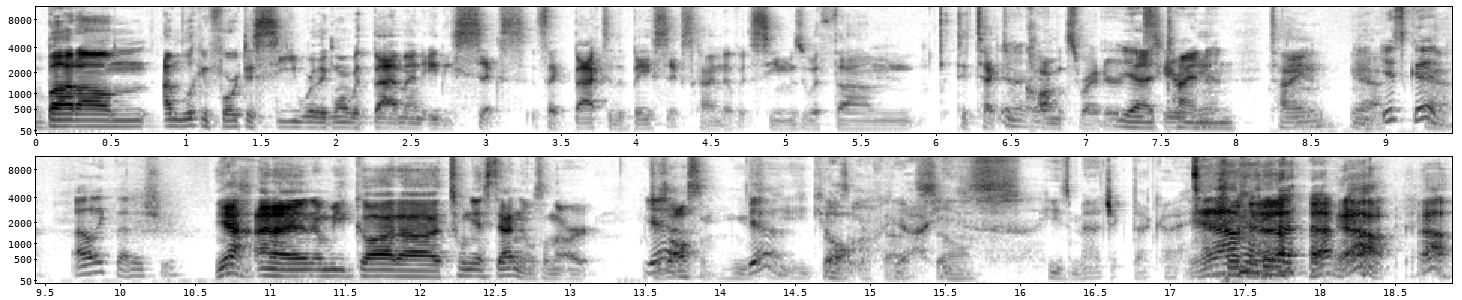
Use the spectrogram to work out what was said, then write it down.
But um, I'm looking forward to see where they're going with Batman '86. It's like back to the basics, kind of. It seems with um, Detective Comics writer. yeah. Tynion. Tynion. Yeah, It's good. Yeah. I like that issue. Yeah, and I, and we got uh, Tony S. Daniels on the art, which is awesome. He's, Yeah. he, he kills Oh, it with that. yeah, so. he's he's magic. That guy. Yeah, man. yeah, yeah.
